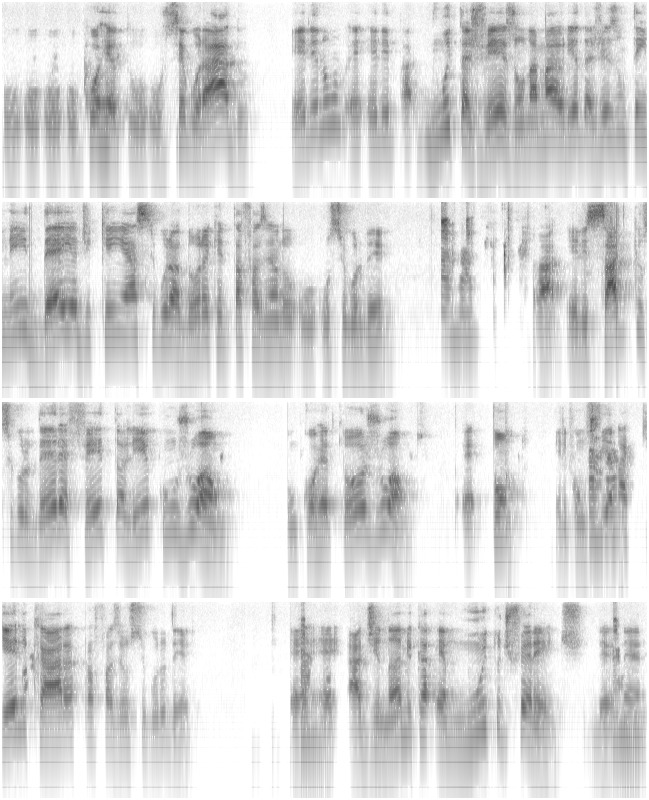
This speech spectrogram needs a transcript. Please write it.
O, o, o, corretor, o segurado, ele não, ele muitas vezes ou na maioria das vezes não tem nem ideia de quem é a seguradora que ele está fazendo o, o, seguro dele. Uhum. Tá? Ele sabe que o seguro dele é feito ali com o João com o corretor João. É, ponto. Ele confia uhum. naquele cara para fazer o seguro dele. É, uhum. é, a dinâmica é muito diferente de, uhum. né,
